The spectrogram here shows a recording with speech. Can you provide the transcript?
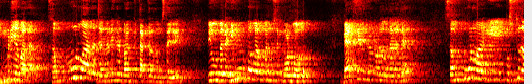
ಇಮ್ಮಡಿಯ ಭಾಗ ಸಂಪೂರ್ಣವಾದ ಜನರೇಂದ್ರ ಭಾಗಕ್ಕೆ ತಾಗ್ತಾ ಇರೋದು ಗಮನಿಸ್ತಾ ಇದ್ರಿ ನೀವು ಬೇಕಾದ್ರೆ ಹಿಮ್ಮುಖವಾಗಿ ಬಂದು ನೋಡ್ಬೋದು. ಬ್ಯಾಕ್ ಸೈಡ್ ನೋಡೋದು ಗೊತ್ತಾಗುತ್ತೆ. ಸಂಪೂರ್ಣವಾಗಿ ಪುಷ್ಟದ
